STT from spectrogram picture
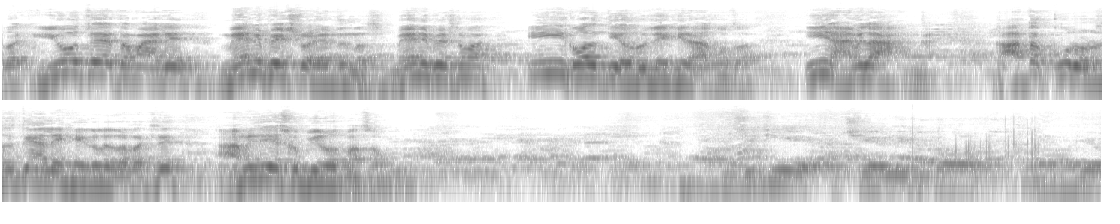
र यो चाहिँ तपाईँहरूले मेनिफेस्टो हेरिदिनुहोस्। मेनिफेस्टोमा यी गल्तीहरू लेखिरहेको छ। यी हामीलाई घातक कुरोहरू चाहिँ त्यहाँ लेखेकोले गर्दाखेरि हामी चाहिँ यसको विरोधमा छौँ। जिटिए चेयरम्यानको अ, यो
